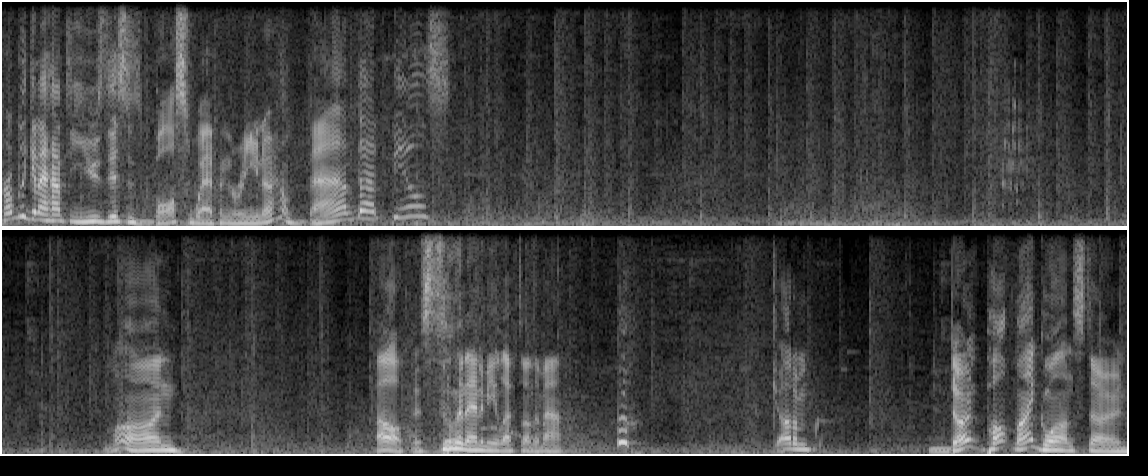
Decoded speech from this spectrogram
Probably gonna have to use this as boss weaponry. You know how bad that feels? Come on. Oh, there's still an enemy left on the map. Whew. Got him. Don't pop my Guon Stone.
